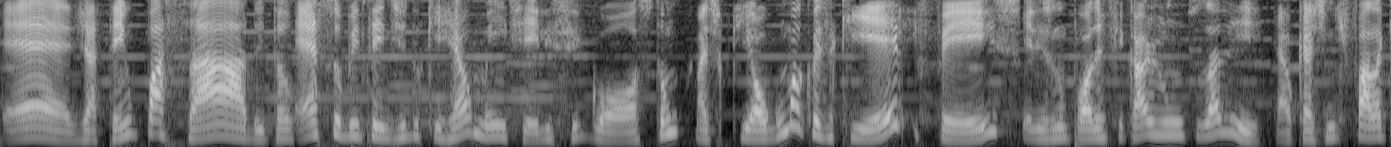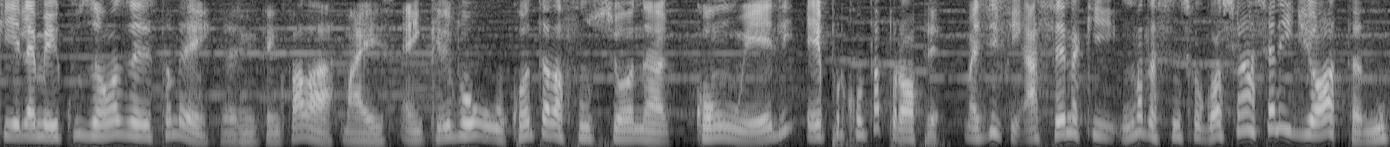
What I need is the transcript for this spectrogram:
É, já tem o passado, então é subentendido que realmente eles se gostam, mas que alguma coisa que ele fez, eles não podem ficar juntos ali. É o que a gente fala que ele é meio cuzão às vezes também. A gente tem que falar. Mas é incrível o quanto ela funciona com ele e por conta própria. Mas enfim, a cena que. Uma das cenas que eu gosto é uma cena idiota. Não,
